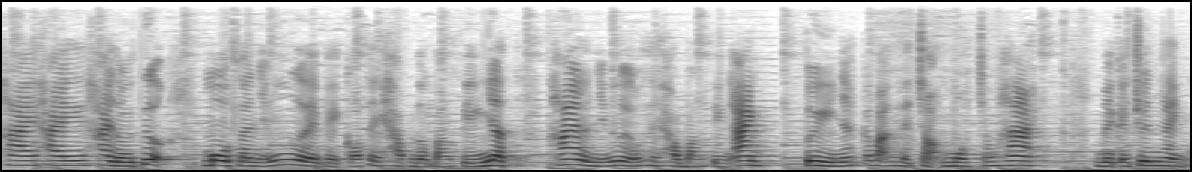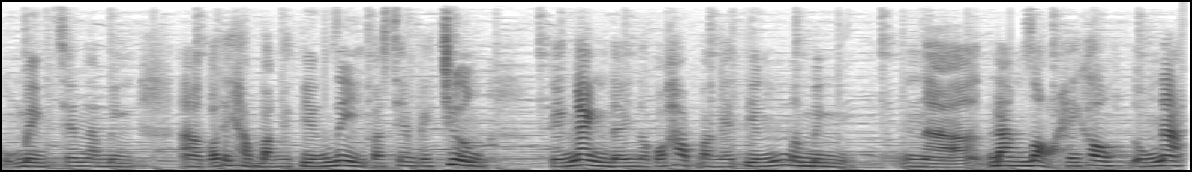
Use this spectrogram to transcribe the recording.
hai hai hai đối tượng. Một là những người về có thể học được bằng tiếng nhật hai là những người có thể học bằng tiếng anh. Tùy nhé các bạn có thể chọn một trong hai. Về cái chuyên ngành của mình xem là mình à, có thể học bằng cái tiếng gì và xem cái trường cái ngành đấy nó có học bằng cái tiếng mà mình À, đang giỏi hay không đúng không nào?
